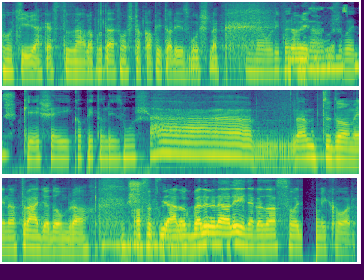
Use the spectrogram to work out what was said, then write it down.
hogy hívják ezt az állapotát most a kapitalizmusnak. Neoliberalizmus, vagy kései kapitalizmus? Á, nem tudom, én a trágyadomra asszociálok belőle. A lényeg az az, hogy amikor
